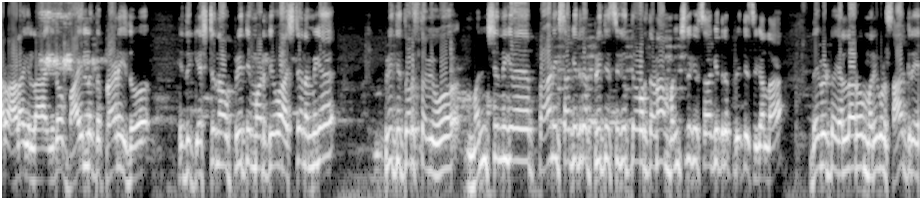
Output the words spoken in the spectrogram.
ಯಾರು ಹಾಳಾಗಿಲ್ಲ. ಇದು ಬಾಯಿಲ್ಲದ ಪ್ರಾಣಿ ಇದು. ಇದಕ್ಕೆ ಎಷ್ಟು ನಾವು ಪ್ರೀತಿ ಮಾಡ್ತೀವೋ ಅಷ್ಟೇ ನಮಗೆ ಪ್ರೀತಿ ತೋರಿಸ್ತಾವ ಇವು. ಮನುಷ್ಯನಿಗೆ ಪ್ರಾಣಿಗೆ ಸಾಕಿದ್ರೆ ಪ್ರೀತಿ ಸಿಗುತ್ತೆ ಹೊರತಣ ಮನುಷ್ಯನಿಗೆ ಸಾಕಿದ್ರೆ ಪ್ರೀತಿ ಸಿಗಲ್ಲ. ದಯವಿಟ್ಟು ಎಲ್ಲರೂ ಮರಿಗಳು ಸಾಕ್ರಿ.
